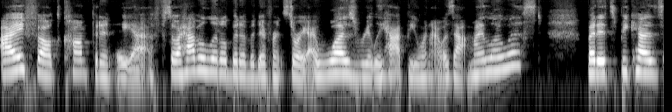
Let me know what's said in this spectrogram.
I felt confident AF. So I have a little bit of a different story. I was really happy when I was at my lowest, but it's because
